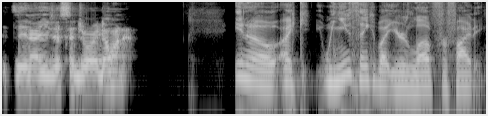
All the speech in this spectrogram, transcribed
It's, you know, you just enjoy doing it. You know, like when you think about your love for fighting,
